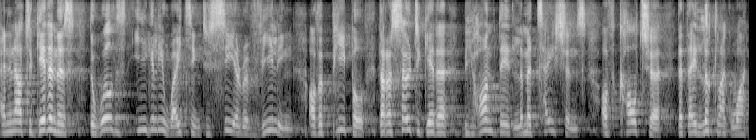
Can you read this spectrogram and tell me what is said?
And in our togetherness, the world is eagerly waiting to see a revealing of a people that are so together beyond their limitations of culture that they look like one.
